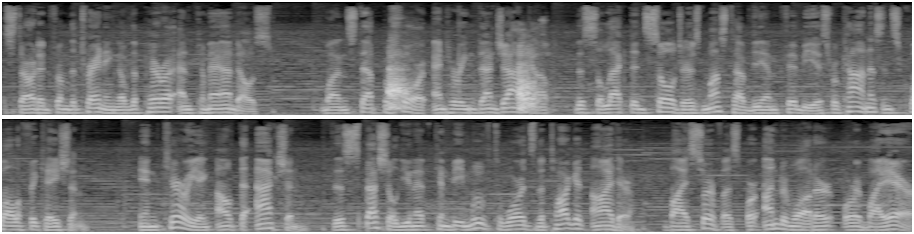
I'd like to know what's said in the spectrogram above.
started from the training of the para and commandos. One step before entering Denjaka, the selected soldiers must have the amphibious reconnaissance qualification. In carrying out the action, this special unit can be moved towards the target either by surface or underwater or by air.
